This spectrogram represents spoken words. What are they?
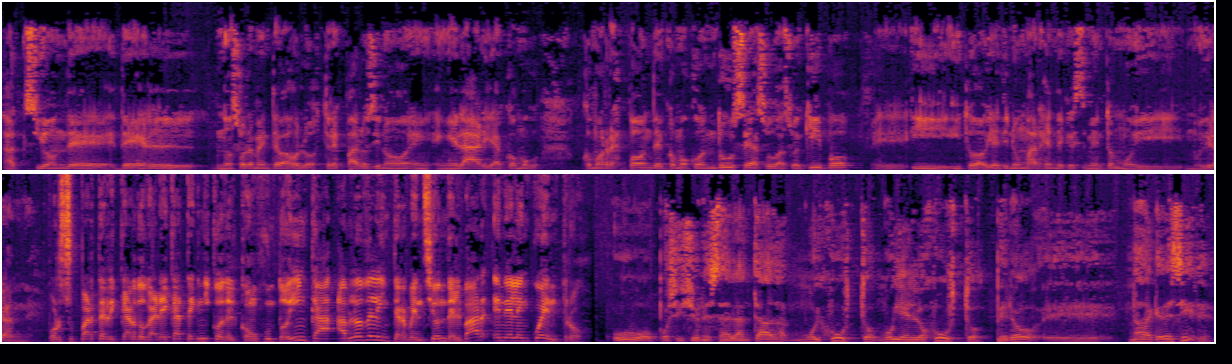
acción de, de él, no solamente bajo los tres palos, sino en, en el área, cómo, cómo responde, cómo conduce a su, a su equipo eh, y, y todavía tiene un margen de crecimiento muy, muy grande. Por su parte, Ricardo Gareca, técnico del conjunto Inca, habló de la intervención del VAR en el encuentro. Hubo posiciones adelantadas, muy justo, muy en lo justo, pero eh, nada que decir.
